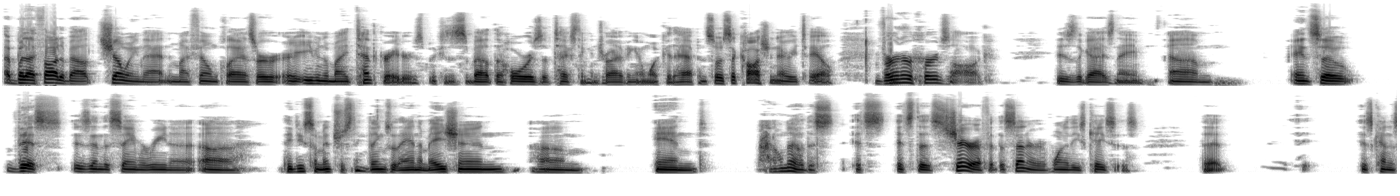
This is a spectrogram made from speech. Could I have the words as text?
Uh, But I thought about showing that in my film class or, or even to my 10th graders because it's about the horrors of texting and driving and what could happen. So it's a cautionary tale. Werner Herzog is the guy's name. Um, and so this is in the same arena. Uh, they do some interesting things with animation. Um, and I don't know this, it's, it's the sheriff at the center of one of these cases that is kind of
